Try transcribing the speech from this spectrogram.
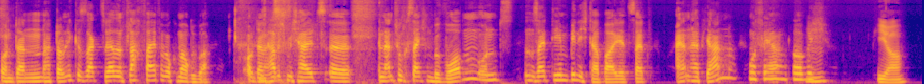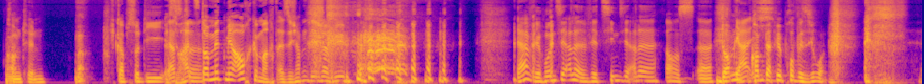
Und dann hat Dominik gesagt, so ja, sind Flachpfeifen, aber komm mal rüber. Und dann habe ich mich halt äh, in Anführungszeichen beworben und seitdem bin ich dabei. Jetzt seit eineinhalb Jahren ungefähr, glaube ich. Ja, kommt hin. Ja. Ich glaube, so die erste. So hat's Dom mit mir auch gemacht. Also ich habe ein Déjà-vu. ja, wir holen sie alle, wir ziehen sie alle raus. Äh, Dominik ja, bekommt ich, dafür Provision.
